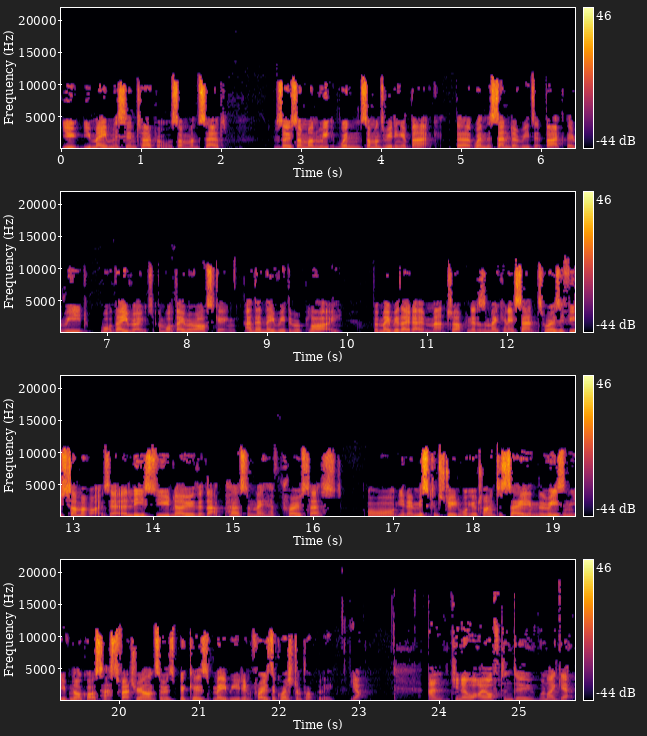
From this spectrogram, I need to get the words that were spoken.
you, you may misinterpret what someone said. Hmm. So someone re- when someone's reading it back, the, when the sender reads it back, they read what they wrote and what they were asking, and then they read the reply. But maybe they don't match up, and it doesn't make any sense. Whereas if you summarize it, at least you know that that person may have processed or you know misconstrued what you're trying to say, and the reason you've not got a satisfactory answer is because maybe you didn't phrase the question properly. Yeah. And do you know what I often do when I get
